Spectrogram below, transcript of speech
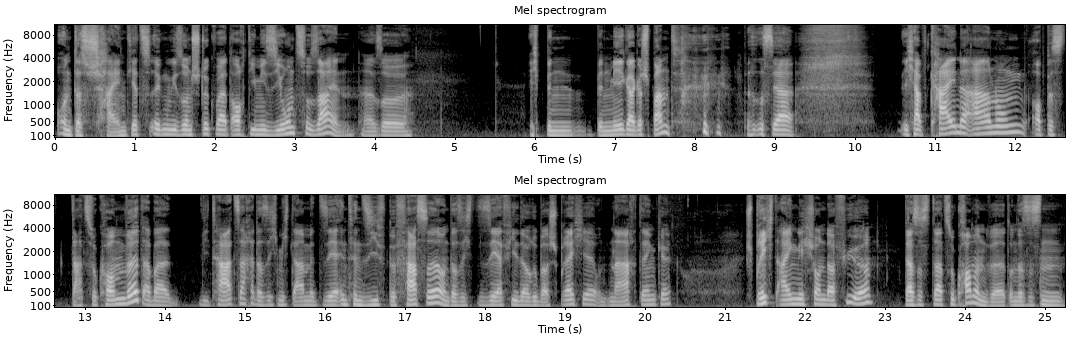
Und das scheint jetzt irgendwie so ein Stück weit auch die Mission zu sein. Also ich bin, bin mega gespannt. das ist ja, ich habe keine Ahnung, ob es dazu kommen wird, aber die Tatsache, dass ich mich damit sehr intensiv befasse und dass ich sehr viel darüber spreche und nachdenke, spricht eigentlich schon dafür, dass es dazu kommen wird. Und das ist ein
